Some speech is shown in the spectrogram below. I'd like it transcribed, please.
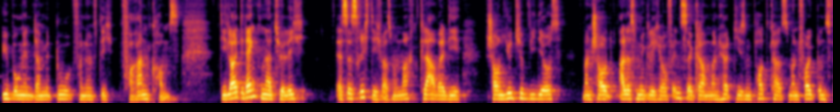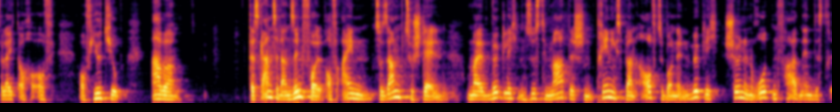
Übungen, damit du vernünftig vorankommst. Die Leute denken natürlich, es ist richtig, was man macht, klar, weil die schauen YouTube-Videos, man schaut alles Mögliche auf Instagram, man hört diesen Podcast, man folgt uns vielleicht auch auf, auf YouTube. Aber das Ganze dann sinnvoll auf einen zusammenzustellen mal wirklich einen systematischen Trainingsplan aufzubauen, einen wirklich schönen roten Faden in, das,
